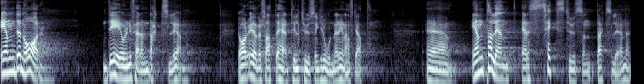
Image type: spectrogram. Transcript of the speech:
en denar det är ungefär en dagslön. Jag har översatt det här till tusen kronor innan skatt. Eh, en talent är 6 000 dagslöner.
